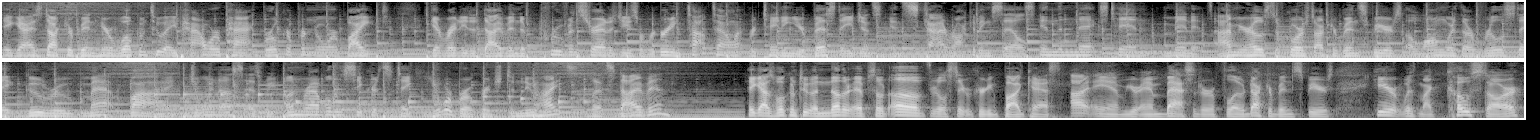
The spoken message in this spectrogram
Hey guys, Dr. Ben here. Welcome to a Power Pack Brokerpreneur Byte. Get ready to dive into proven strategies for recruiting top talent, retaining your best agents, and skyrocketing sales in the next 10 minutes. I'm your host, of course, Dr. Ben Spears, along with our real estate guru, Matt Vi. Join us as we unravel the secrets to take your brokerage to new heights. Let's dive in. Hey guys, welcome to another episode of the Real Estate Recruiting Podcast. I am your ambassador of flow, Dr. Ben Spears, here with my co star,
